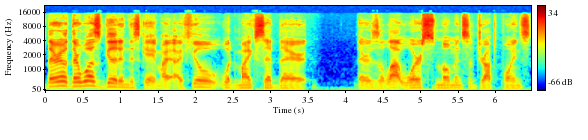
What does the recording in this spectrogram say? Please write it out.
there there was good in this game. I, I feel what Mike said there. There's a lot worse moments of dropped points.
